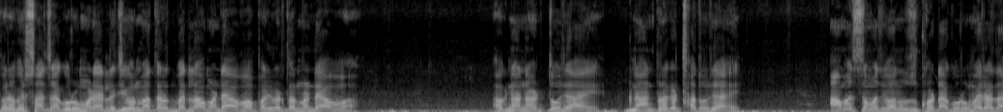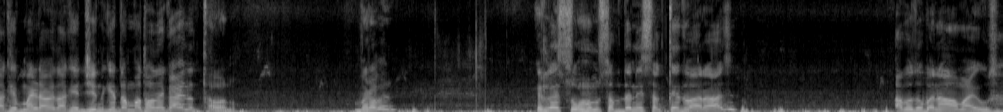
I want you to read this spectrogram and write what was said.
બરાબર? સાચા ગુરુ મળે એટલે જીવનમાં તરત બદલાવ માંડે આવવા, પરિવર્તન માંડે આવવા. અજ્ઞાન હટતું જાય, જ્ઞાન પ્રગટ થતું જાય. આમ જ સમજવાનું છે. ખોટા ગુરુ મળ્યા આખી, મળ્યા હોય આખી જિંદગી તમે થો કાંઈ નથી થવાનું. બરાબર? એટલે સોહમ શબ્દની શક્તિ દ્વારા જ આ બધું બનાવવામાં આવ્યું છે.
